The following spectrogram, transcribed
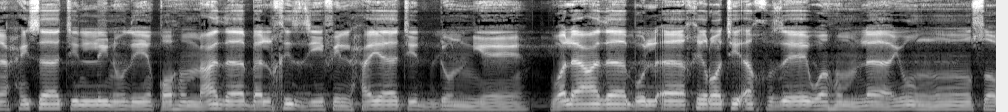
نحسات لنذيقهم عذاب الخزي في الحياة الدنيا ولعذاب الآخرة أخزي وهم لا ينصرون.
